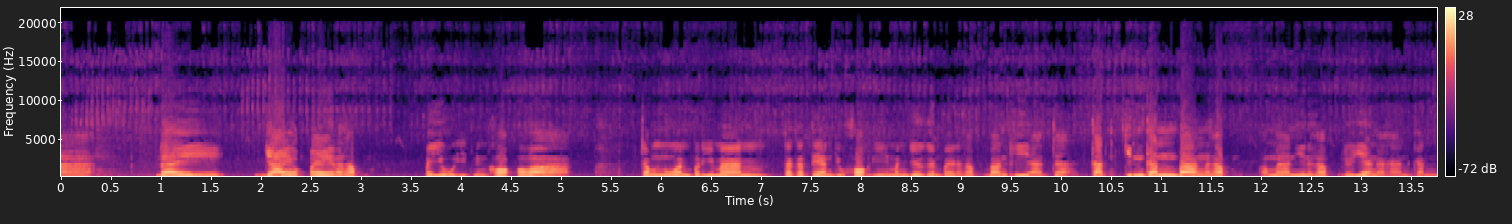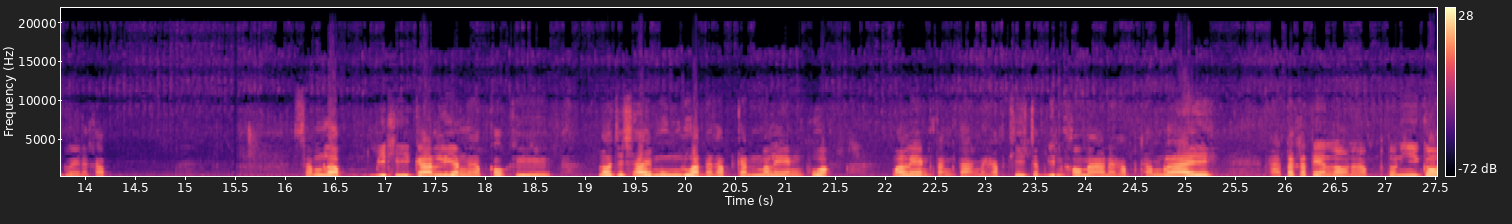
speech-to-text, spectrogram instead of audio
าได้ย้ายออกไปนะครับ ไปอยู่อีกหนึ่งคอกเพราะว่าจำนวนปริมาณตะกะแตนอยู่คอกนี้มันเยอะเกินไปนะครับ บางทีอาจจะกัดกินกันบ้างนะครับ ประมาณนี้นะครับ หรือแย่งอาหารกันด้วยนะครับ สำหรับวิธีการเลี้ยงนะครับก็คือ เราจะใช้มุ้งลวดนะครับ กันแมลงพวกมแมลงต่างๆนะครับ ที่จะบินเข้ามานะครับทำร้ายอาตะกะแตนเรานะครับ ตัวนี้ก็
